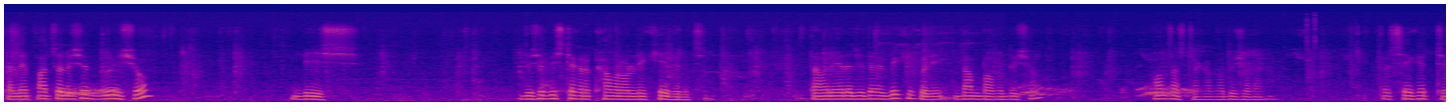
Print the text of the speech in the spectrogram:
তাহলে পাঁচচল্লিশে দুইশো বিশ। দুশো বিশ টাকার খাবার অলরেডি খেয়ে ফেলেছি। তাহলে এরা যদি আমি বিক্রি করি, দাম পাবো দুশো পঞ্চাশ টাকা বা দুশো টাকা। তো সেই ক্ষেত্রে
